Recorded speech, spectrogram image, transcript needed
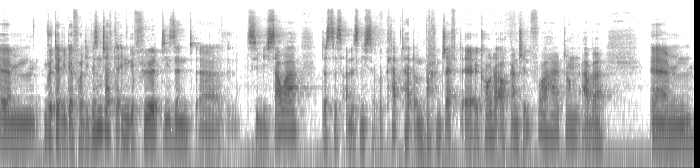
ähm, wird er wieder vor die WissenschaftlerInnen geführt, die sind äh, ziemlich sauer, dass das alles nicht so geklappt hat und machen Jeff, äh, Cole auch ganz schön Vorhaltungen, aber ähm,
